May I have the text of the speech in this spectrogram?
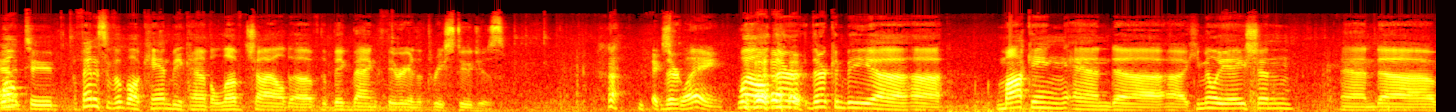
Well, attitude? Fantasy football can be kind of the love child of the Big Bang Theory and the Three Stooges. Explain. well, there there can be uh, uh, mocking and uh, uh, humiliation and uh,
